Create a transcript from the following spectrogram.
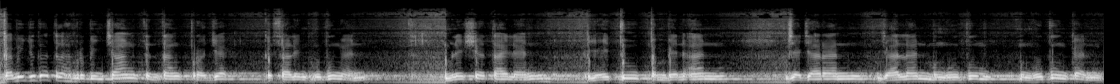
Kami juga telah berbincang tentang projek kesaling hubungan Malaysia-Thailand iaitu pembinaan jajaran jalan menghubung, menghubungkan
